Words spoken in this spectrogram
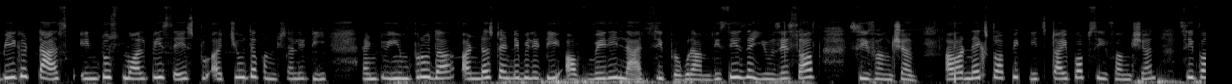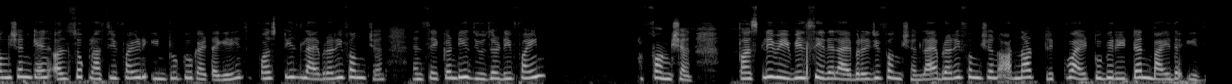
big task into small pieces to achieve the functionality and to improve the understandability of very large C program. This is the uses of C function. Our next topic is type of C function. C function can also classified into two categories. First is library function and second is user defined function. Firstly we will see the library function. Library function are not required to be written by the is.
